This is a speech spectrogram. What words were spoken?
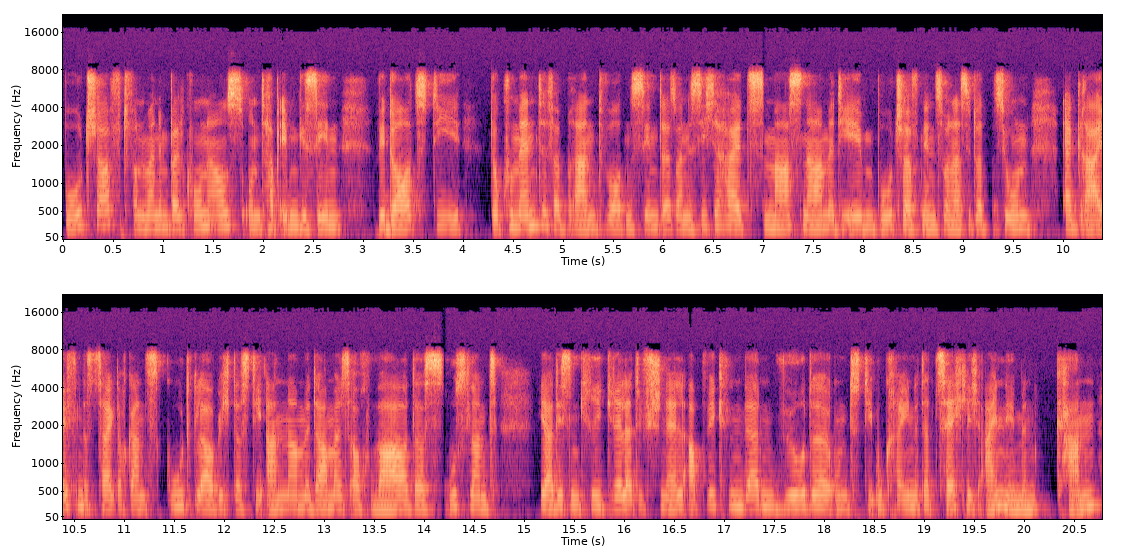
Botschaft von meinem Balkon aus und habe eben gesehen, wie dort die Dokumente verbrannt worden sind, also eine Sicherheitsmaßnahme, die eben Botschaften in so einer Situation ergreifen. Das zeigt auch ganz gut, glaube ich, dass die Annahme damals auch war, dass Russland ja diesen Krieg relativ schnell abwickeln werden würde und die Ukraine tatsächlich einnehmen kann.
